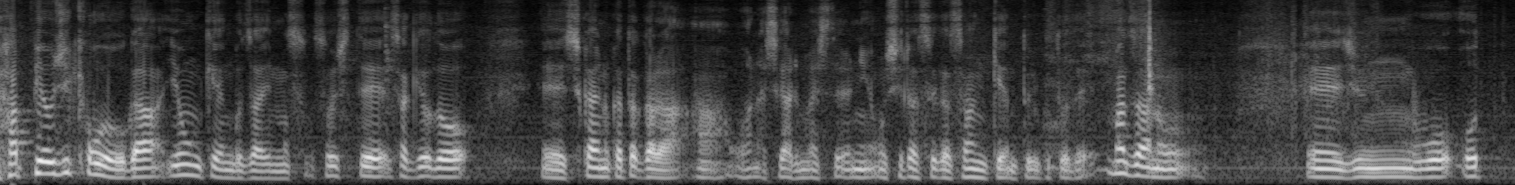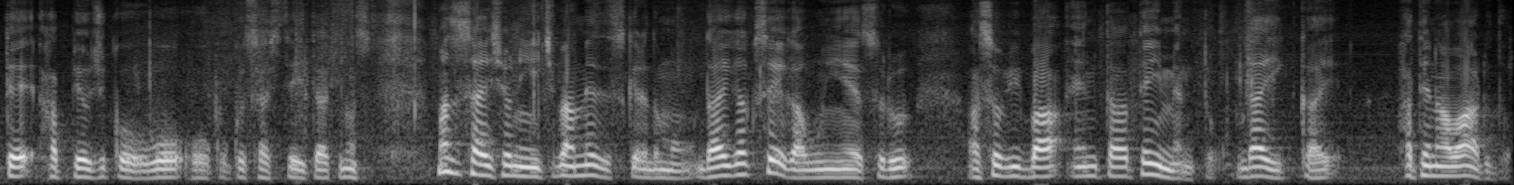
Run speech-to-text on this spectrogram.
発表事項が4件ございます。そして先ほど司会の方からお話がありましたようにお知らせが3件ということで、まずあの順を追って発表事項を報告させていただきます。まず最初に1番目ですけれども、大学生が運営する遊び場エンターテインメント第1回ハテナワールド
